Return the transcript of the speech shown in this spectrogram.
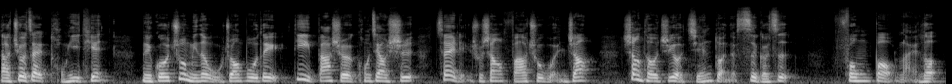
那就在同一天，美国著名的武装部队第八十二空降师在脸书上发出文章。上头只有简短的四个字：“风暴来了。”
